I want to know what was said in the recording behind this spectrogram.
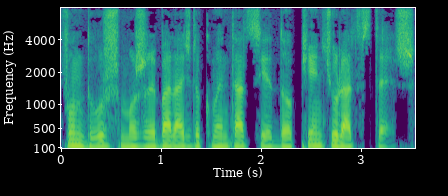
Fundusz może badać dokumentację do pięciu lat wstecz.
